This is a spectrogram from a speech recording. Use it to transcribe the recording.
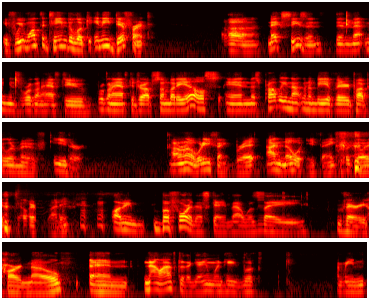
if we want the team to look any different uh, next season, then that means we're going to have to we're going to have to drop somebody else, and that's probably not going to be a very popular move either. I don't know. What do you think, Britt? I know what you think, but go ahead and tell everybody. I mean, before this game, that was a very hard no. And now after the game, when he looked, I mean,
